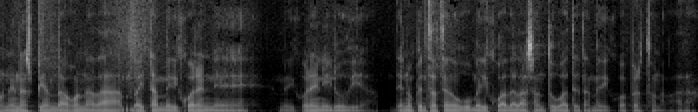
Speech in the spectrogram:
honen azpian dagona da baita medikoaren, e, medikoaren irudia. Deno pentsatzen dugu medikoa dela santu bat eta medikoa pertsona bada.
